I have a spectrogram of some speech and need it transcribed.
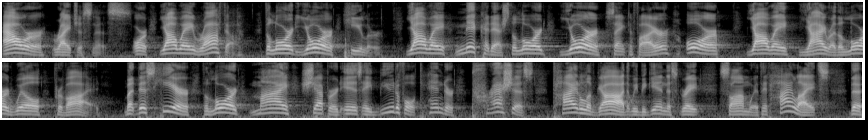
our righteousness. Or Yahweh Rapha, the Lord your healer. Yahweh Mikadesh, the Lord your sanctifier. Or Yahweh Yireh, the Lord will provide. But this here, the Lord my shepherd, is a beautiful, tender, precious title of God that we begin this great psalm with. It highlights the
